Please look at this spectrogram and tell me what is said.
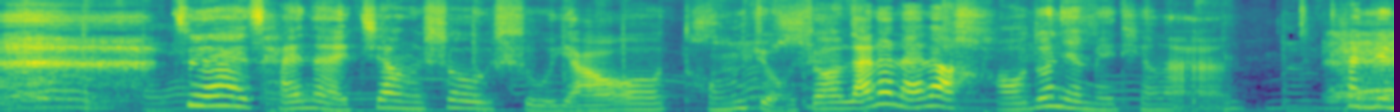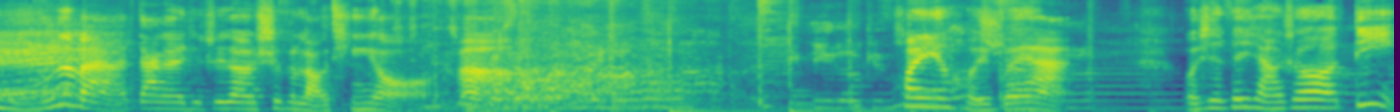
最爱采奶降寿鼠瑶童囧说来了来了，好多年没听了，看这名字吧，大概就知道是个老听友啊。欢迎回归啊！我先分享说，第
